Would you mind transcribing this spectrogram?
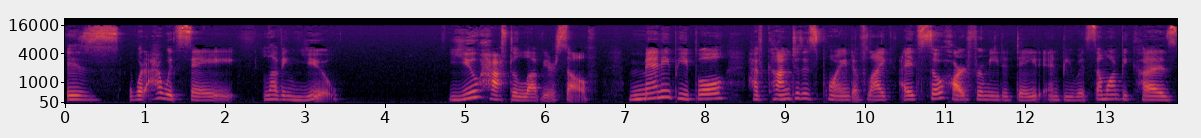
is what I would say loving you. You have to love yourself. Many people have come to this point of like, it's so hard for me to date and be with someone because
